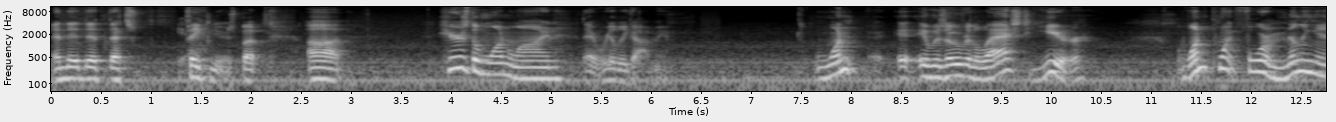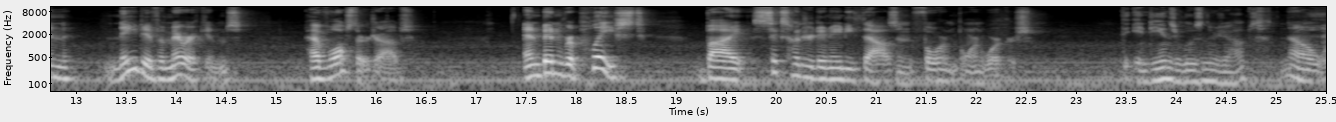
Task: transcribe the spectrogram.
and th- th- that's fake news. But uh, here's the one line that really got me. One, it, it was over the last year. 1.4 million Native Americans have lost their jobs and been replaced by 680,000 foreign born workers. The Indians are losing their jobs. No,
